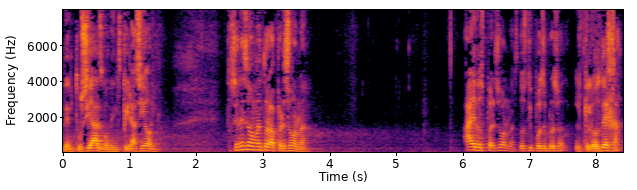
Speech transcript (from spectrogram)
de entusiasmo, de inspiración. Entonces en ese momento la persona hay dos personas, dos tipos de personas. El que los deja,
